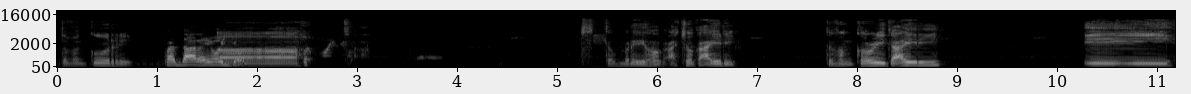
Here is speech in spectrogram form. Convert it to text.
Stephen Curry. Pues dale, voy yo. Este hombre dijo, Hacho Kyrie. Stephen Curry, Kyrie. Y.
